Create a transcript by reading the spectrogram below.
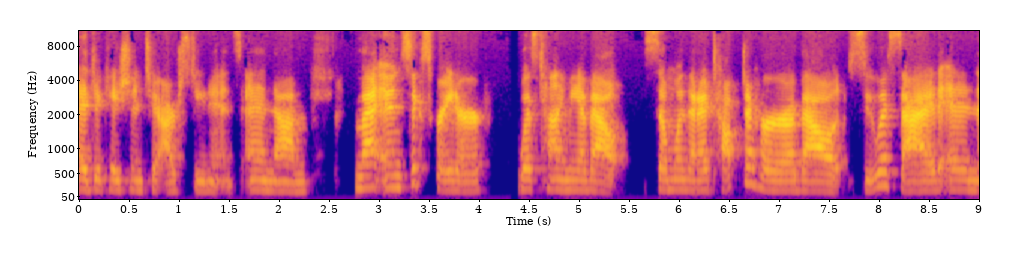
education to our students. And um, my own sixth grader was telling me about someone that I talked to her about suicide, and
